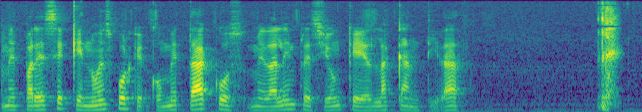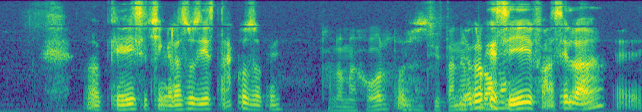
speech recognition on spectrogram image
me parece que no es porque come tacos, me da la impresión que es la cantidad. Ok, se chingará sus 10 tacos, ok. A lo mejor, Pues, si están en Yo creo que sí, fácil, ¿va? Eh,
